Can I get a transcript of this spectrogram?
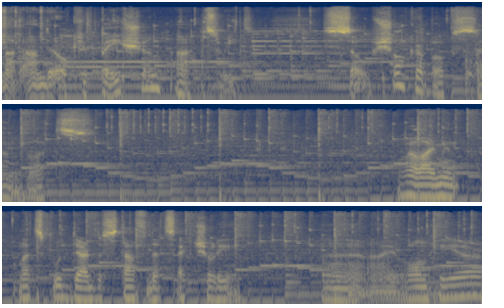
not under occupation. Ah, sweet. So, shulker box and let's well, I mean, let's put there the stuff that's actually uh, I want here.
